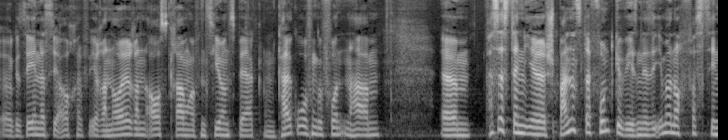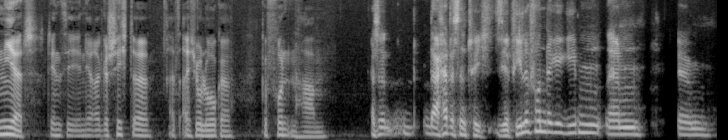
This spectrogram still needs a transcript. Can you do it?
äh, gesehen, dass Sie auch auf Ihrer neueren Ausgrabung auf dem Zionsberg einen Kalkofen gefunden haben. Ähm, was ist denn Ihr spannendster Fund gewesen, der Sie immer noch fasziniert, den Sie in Ihrer Geschichte als Archäologe gefunden haben? Also da hat es natürlich sehr viele Funde gegeben. Ähm, ähm,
